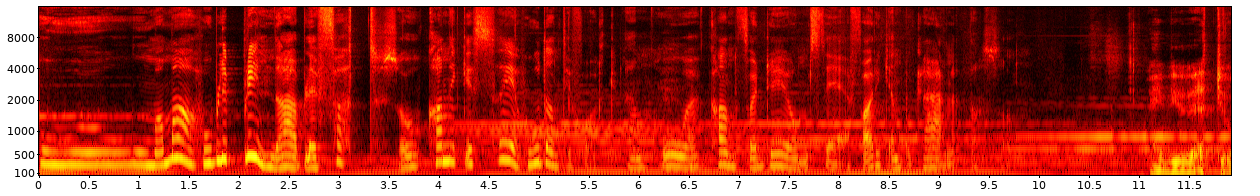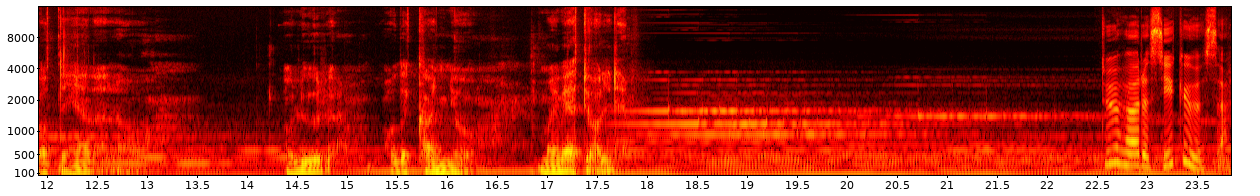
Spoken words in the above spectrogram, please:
Hun, mamma hun ble blind da jeg ble født, så hun kan ikke se hodene til folk. Men hun kan for det om se fargen på klærne. Altså. Vi vet jo at den er der og, og lure. Og det kan jo Man vet jo aldri. Du hører Sykehuset,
